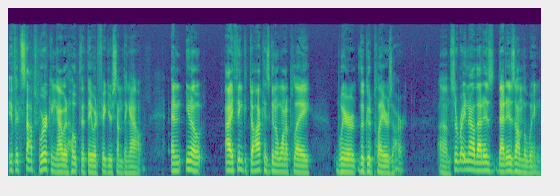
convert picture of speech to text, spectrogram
if it stops working, I would hope that they would figure something out. And you know, I think Dach is going to want to play where the good players are. Um, so right now, that is that is on the wing,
